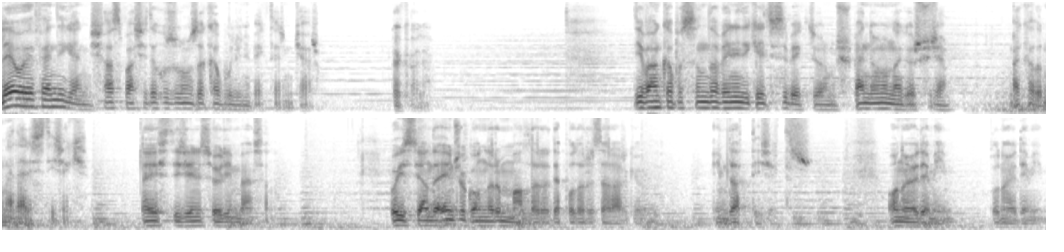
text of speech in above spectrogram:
Leo Efendi gelmiş. Has bahçede huzurunuza kabulünü beklerim hünkârım. Pekala. Divan kapısında Venedik elçisi bekliyormuş. Ben de onunla görüşeceğim. Bakalım neler isteyecek. Ne isteyeceğini söyleyeyim ben sana. Bu isyanda en çok onların malları, depoları zarar gördü. İmdat diyecektir. Onu ödemeyeyim, bunu ödemeyeyim,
